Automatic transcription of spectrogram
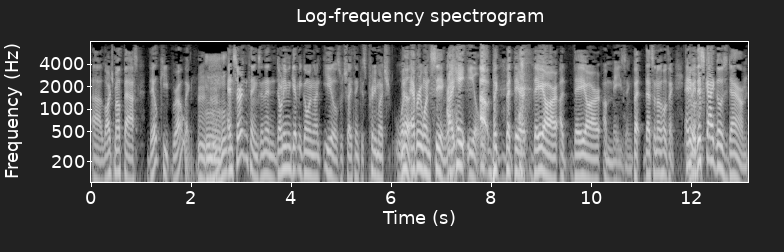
uh, largemouth bass, they'll keep growing, Mm-hmm. and certain things. And then don't even get me going on eels, which I think is pretty much what Ugh. Everyone's seeing. Right? I hate eels. Oh, but but they're they are uh, they are amazing. But that's another whole thing. Anyway, this guy goes down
